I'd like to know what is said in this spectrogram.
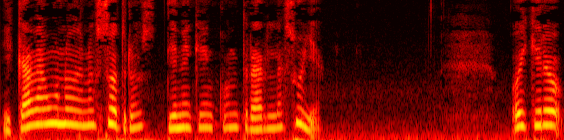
y cada uno de nosotros tiene que encontrar la suya. Hoy quiero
